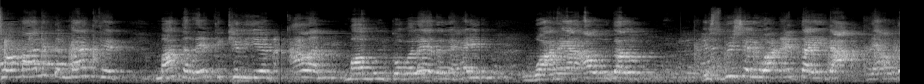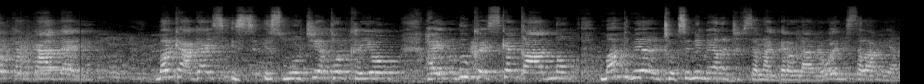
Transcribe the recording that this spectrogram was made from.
Soomaali dhammaanteed maanta reerka keliyeen calan maamul goboleeda lahayn waa reer awdal. Especially waa ciddayda reer awdalkan ka hadlaayay markaa guys ismuujiya tolkayo haynu dhulka iska qaadno. Maanta meelaan joogsanin meelaan jibsanaan garan laana wayna salaamayaan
